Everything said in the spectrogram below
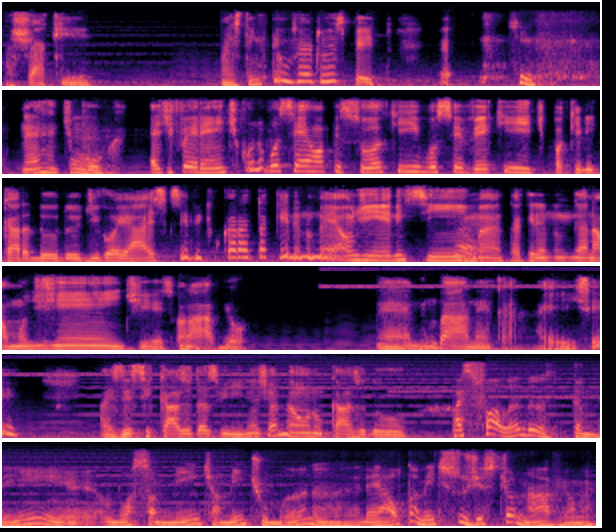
achar que. Mas tem que ter um certo respeito. É, Sim. Né? Tipo, é. diferente quando você é uma pessoa que você vê que, tipo, aquele cara do, do- de Goiás, que você vê que o cara tá querendo ganhar um dinheiro em cima, tá querendo enganar um monte de gente. Aí você fala, ah, meu. É, não dá, né, cara? Aí você. Mas nesse caso das meninas já não. No caso do. Mas falando também, é, a nossa mente, a mente humana, ela é altamente sugestionável, né?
